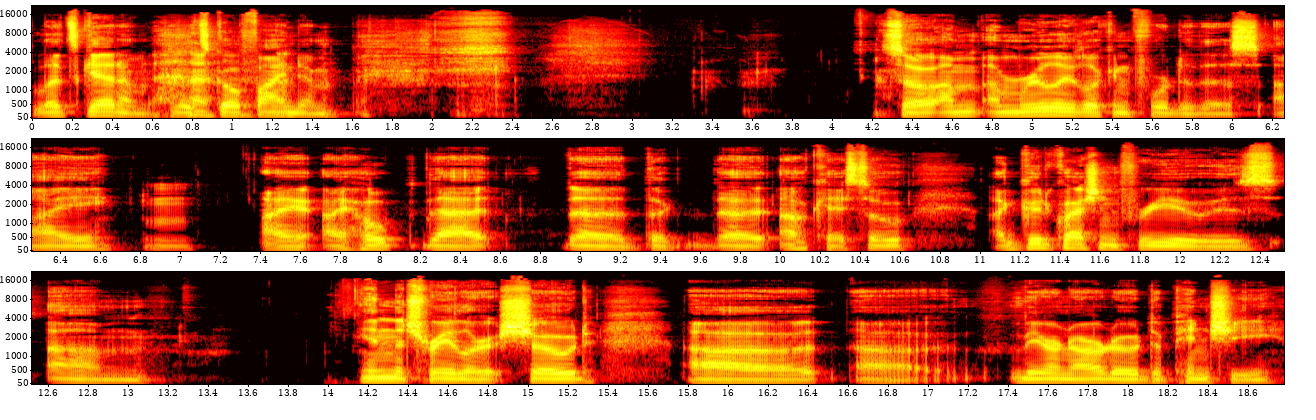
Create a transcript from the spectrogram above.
let's get him, let's go find him. So I'm I'm really looking forward to this. I mm. I I hope that the the the okay. So a good question for you is um, in the trailer it showed uh, uh, Leonardo da Vinci,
